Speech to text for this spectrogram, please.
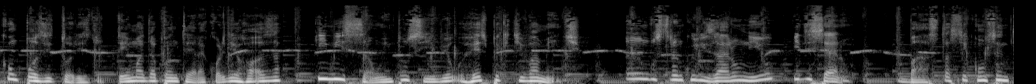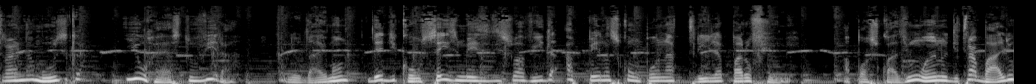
compositores do tema da Pantera Cor-de-Rosa e Missão Impossível, respectivamente. Ambos tranquilizaram Neil e disseram: basta se concentrar na música e o resto virá. Neil Diamond dedicou seis meses de sua vida apenas compondo a trilha para o filme. Após quase um ano de trabalho,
